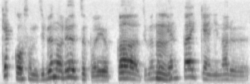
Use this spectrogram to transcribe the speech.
結構その自分のルーツというか自分の原体験になる、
